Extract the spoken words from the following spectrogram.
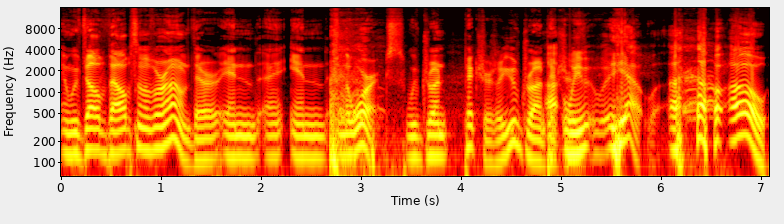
And we've developed some of our own. They're in uh, in in the works. We've drawn pictures, or you've drawn Uh, pictures. we yeah. oh,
